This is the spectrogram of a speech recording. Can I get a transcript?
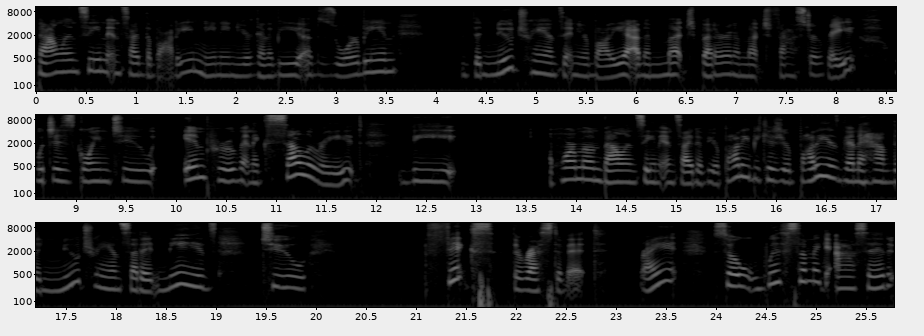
balancing inside the body, meaning you're going to be absorbing the nutrients in your body at a much better and a much faster rate, which is going to improve and accelerate the hormone balancing inside of your body because your body is going to have the nutrients that it needs to fix the rest of it right? So, with stomach acid,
